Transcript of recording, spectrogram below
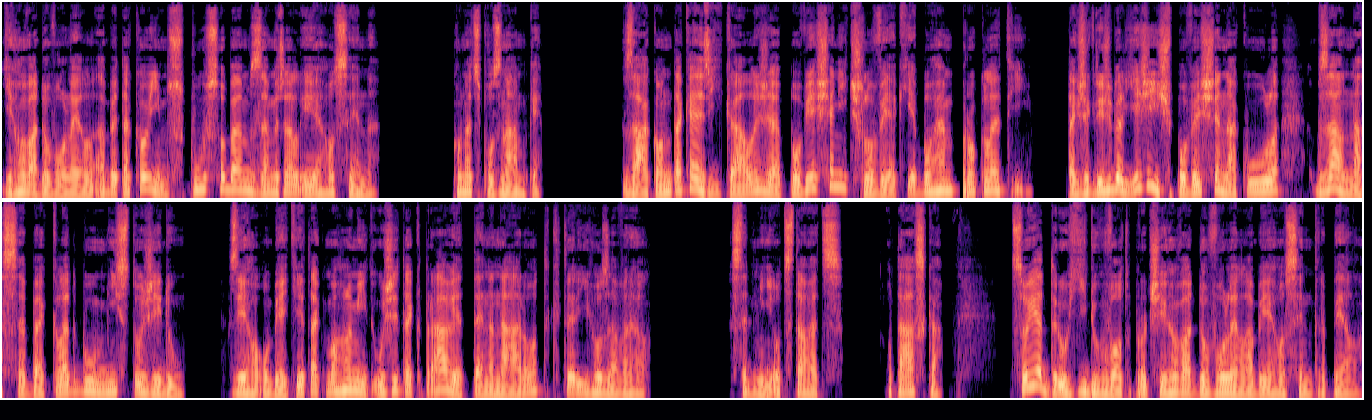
Jehova dovolil, aby takovým způsobem zemřel i jeho syn. Konec poznámky. Zákon také říkal, že pověšený člověk je Bohem prokletý. Takže když byl Ježíš pověšen na kůl, vzal na sebe kletbu místo židů. Z jeho oběti tak mohl mít užitek právě ten národ, který ho zavrhl. Sedmý odstavec. Otázka. Co je druhý důvod, proč Jehova dovolil, aby jeho syn trpěl?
